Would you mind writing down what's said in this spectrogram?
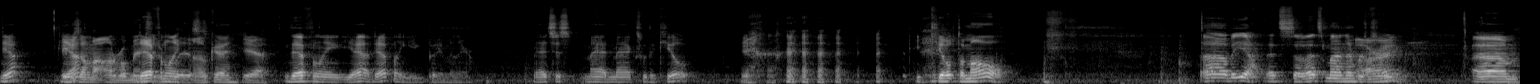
yeah He yeah was on my honorable mention Definitely. list. Okay. Yeah. definitely yeah definitely you can put him in there I mean, that's just Mad Max with a kilt Yeah. he killed them all uh, but yeah that's so that's my number All three right. Um,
